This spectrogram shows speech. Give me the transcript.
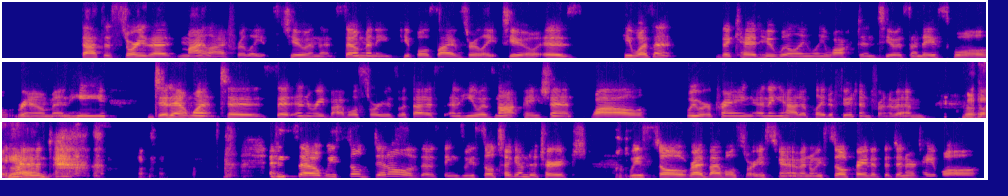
that's a story that my life relates to and that so many people's lives relate to is he wasn't the kid who willingly walked into a Sunday school room and he didn't want to sit and read Bible stories with us and he was not patient while we were praying and he had a plate of food in front of him and and so we still did all of those things. We still took him to church. We still read bible stories to him and we still prayed at the dinner table.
